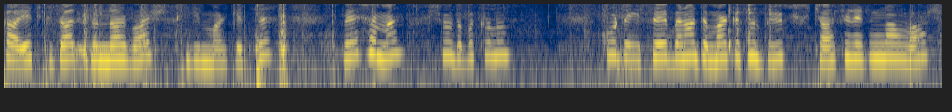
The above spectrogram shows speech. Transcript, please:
Gayet güzel ürünler var bir markette. Ve hemen şuna da bakalım. Burada ise Benante markasının büyük kaselerinden var.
